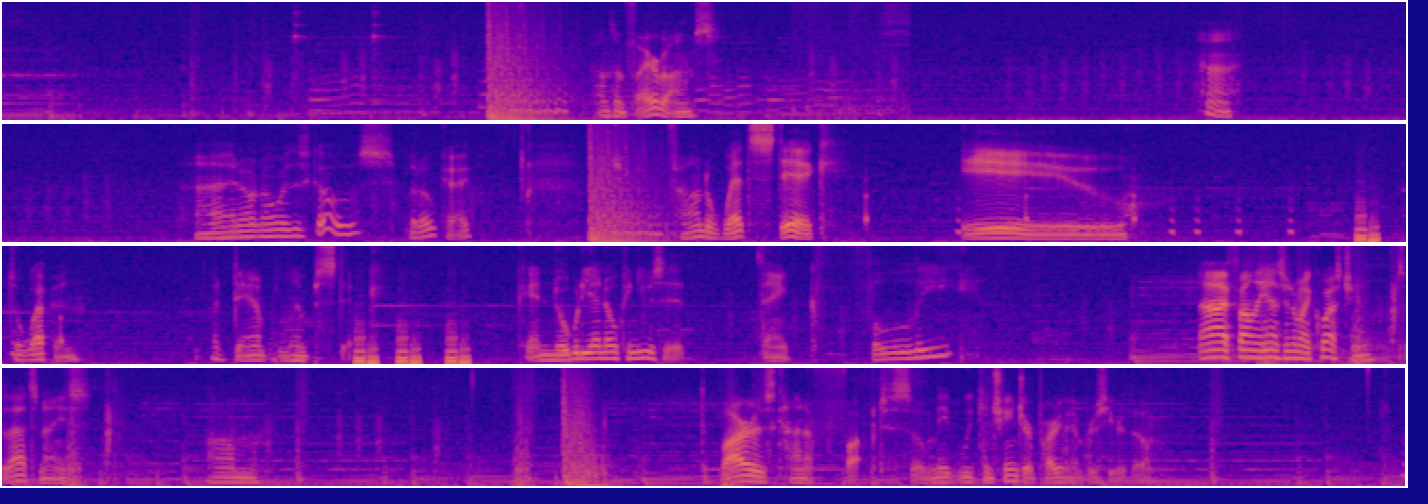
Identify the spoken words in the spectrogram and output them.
Found some fire bombs. Huh. I don't know where this goes, but okay. Found a wet stick. Ew. It's a weapon. A damp limp stick. Okay, and nobody I know can use it. Thankfully. Ah, I found the answer to my question, so that's nice. Um, bar is kind of fucked, so maybe we can change our party members here, though.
